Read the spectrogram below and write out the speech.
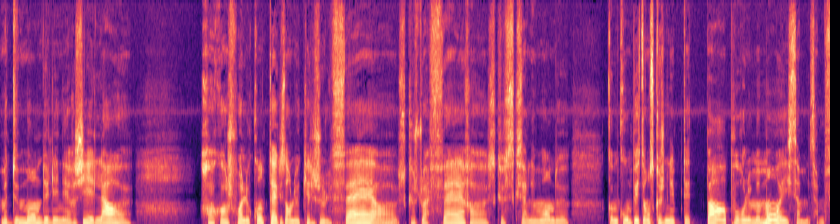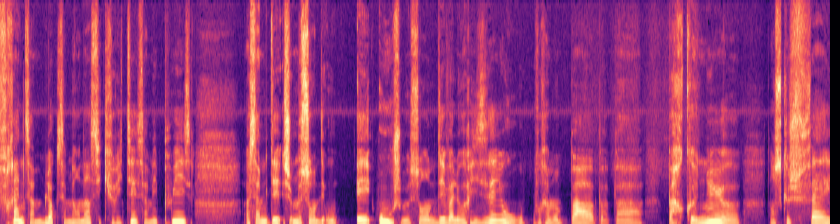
me demande de l'énergie Et là, euh, Oh, quand je vois le contexte dans lequel je le fais, euh, ce que je dois faire, euh, ce, que, que, ça me demande euh, comme compétence que je n'ai peut-être pas pour le moment, et ça, me freine, ça me bloque, ça me met en insécurité, ça m'épuise, ça me je me sens et où je me sens dévalorisée ou, vraiment pas, pas, pas, pas reconnue dans ce que je fais,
